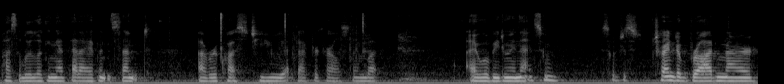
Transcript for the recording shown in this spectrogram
possibly looking at that. I haven't sent a request to you yet, Dr. Carlson, but I will be doing that soon. So just trying to broaden our,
